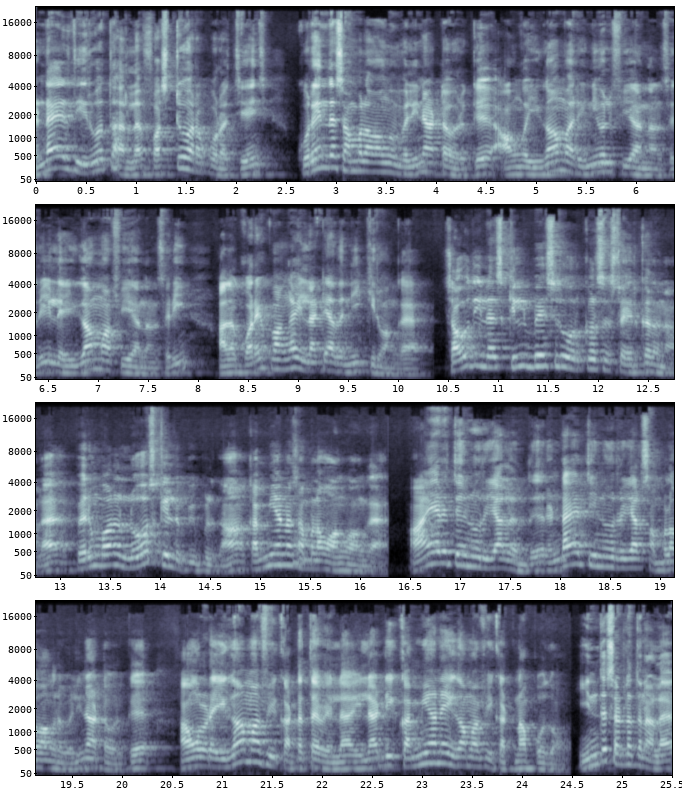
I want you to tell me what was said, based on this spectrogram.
ரெண்டாயிரத்தி இருபத்தாறில் ஃபஸ்ட்டு வரப்போகிற சேஞ்ச் குறைந்த சம்பளம் வாங்கும் வெளிநாட்டவருக்கு அவங்க இகாமா ரினியூவல் ஃபீயாக இருந்தாலும் சரி இல்லை இகாமா ஃபீயாக இருந்தாலும் சரி அதை குறைப்பாங்க இல்லாட்டி அதை நீக்கிடுவாங்க. சவுதியில் ஸ்கில் பேஸ்டு ஒர்க்கர் சிஸ்டம் இருக்கிறதுனால பெரும்பாலும் லோ ஸ்கில்டு பீப்புள் தான் கம்மியான சம்பளம் வாங்குவாங்க. ஆயிரத்தி ஐநூறு ரியால்லேருந்து ரெண்டாயிரத்தி ஐநூறு ரியால் சம்பளம் வாங்குற வெளிநாட்டவருக்கு அவங்களோட இகாமா ஃபீ கட்ட தேவையில்லை இல்லாட்டி கம்மியான இகாமா ஃபீ கட்டினா போதும். இந்த சட்டத்தினால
